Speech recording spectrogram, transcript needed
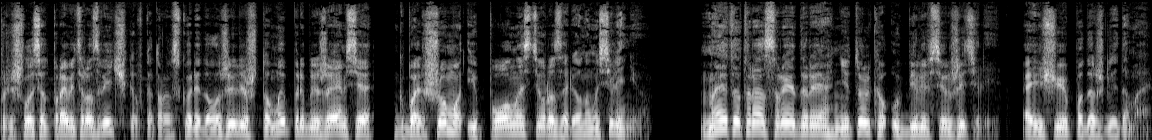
Пришлось отправить разведчиков, которые вскоре доложили, что мы приближаемся к большому и полностью разоренному селению. На этот раз рейдеры не только убили всех жителей, а еще и подожгли дома.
